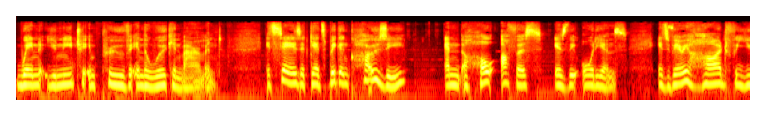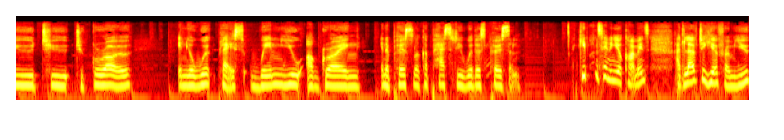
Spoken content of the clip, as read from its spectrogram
when you need to improve in the work environment. It says it gets big and cozy and the whole office is the audience. It's very hard for you to to grow in your workplace when you are growing in a personal capacity with this person. Keep on sending your comments. I'd love to hear from you.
